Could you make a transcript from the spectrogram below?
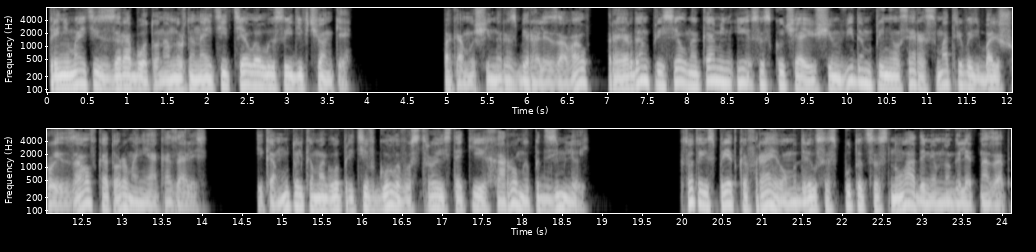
«Принимайтесь за работу, нам нужно найти тело лысой девчонки». Пока мужчины разбирали завал, Райордан присел на камень и со скучающим видом принялся рассматривать большой зал, в котором они оказались. И кому только могло прийти в голову строить такие хоромы под землей. Кто-то из предков рая умудрился спутаться с нуадами много лет назад.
